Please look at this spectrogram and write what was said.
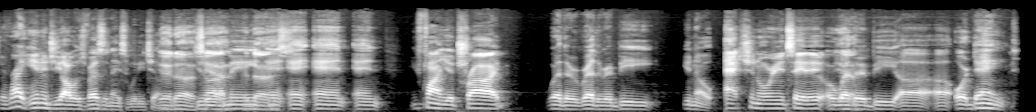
the right energy always resonates with each other. It does. You know yeah, what I mean? And, and, and and you find your tribe, whether whether it be you know action orientated or yeah. whether it be uh, uh, ordained.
